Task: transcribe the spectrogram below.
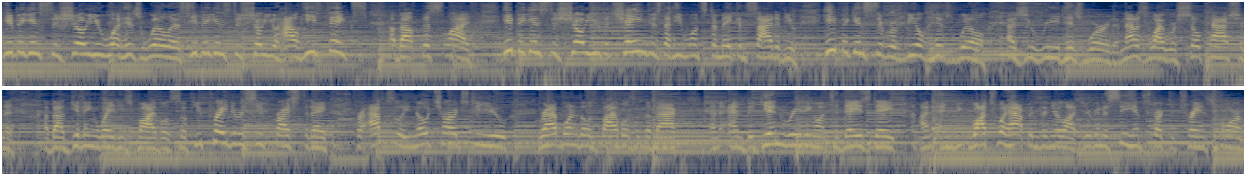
He begins to show you what His will is. He begins to show you how He thinks about this life. He begins to show you the changes that He wants to make inside of you. He begins to reveal His will as you read His Word. And that is why we're so passionate about giving away these Bibles. So if you prayed to receive Christ today for absolutely no charge to you, grab one of those Bibles in the back and, and begin reading on today's date and, and watch what happens in your life. You're going to see Him start to transform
